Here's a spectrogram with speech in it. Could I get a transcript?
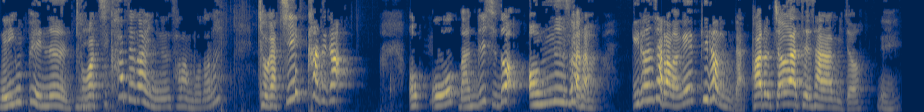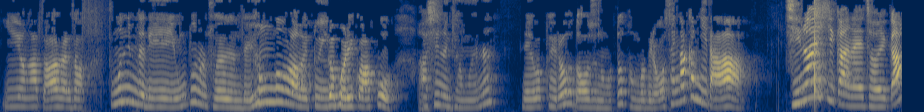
네이버 페이는 저같이 카드가 있는 사람보다는 저같이 카드가 없고 만들 수도 없는 사람. 이런 사람에게 필요합니다. 바로 저 같은 사람이죠. 네, 유용하죠. 그래서 부모님들이 용돈을 줘야 되는데 현금으로 하면 또 잃어버릴 것 같고 아시는 경우에는 네이버페이로 넣어주는 것도 방법이라고 생각합니다. 지난 시간에 저희가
